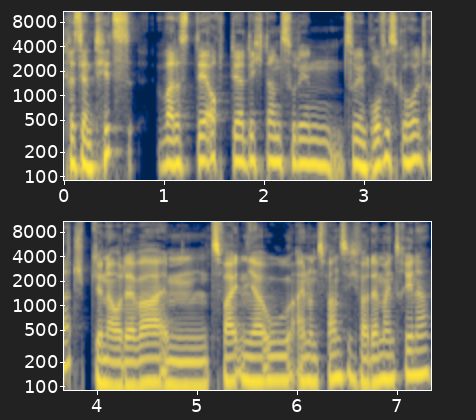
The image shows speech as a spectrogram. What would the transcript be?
Christian Titz, war das der auch, der dich dann zu den, zu den Profis geholt hat? Genau, der war im zweiten Jahr U21, war der mein Trainer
